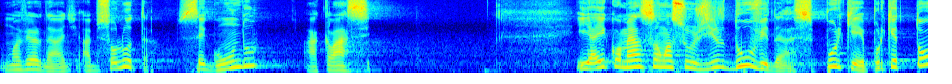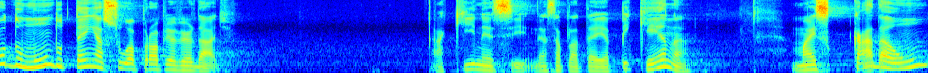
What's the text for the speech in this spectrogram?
uma verdade absoluta, segundo a classe. E aí começam a surgir dúvidas. Por quê? Porque todo mundo tem a sua própria verdade. Aqui nesse, nessa plateia pequena, mas cada um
